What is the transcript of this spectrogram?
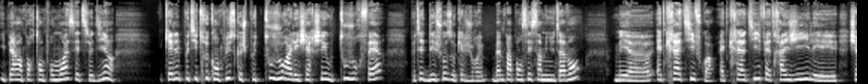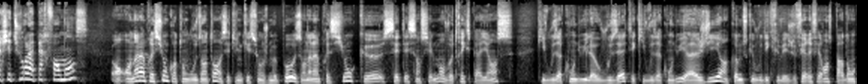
hyper important pour moi, c'est de se dire quel est le petit truc en plus que je peux toujours aller chercher ou toujours faire? Peut-être des choses auxquelles j'aurais même pas pensé cinq minutes avant, mais euh, être créatif, quoi. Être créatif, être agile et chercher toujours la performance. On a l'impression, quand on vous entend, et c'est une question que je me pose, on a l'impression que c'est essentiellement votre expérience qui vous a conduit là où vous êtes et qui vous a conduit à agir comme ce que vous décrivez. Je fais référence, pardon,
